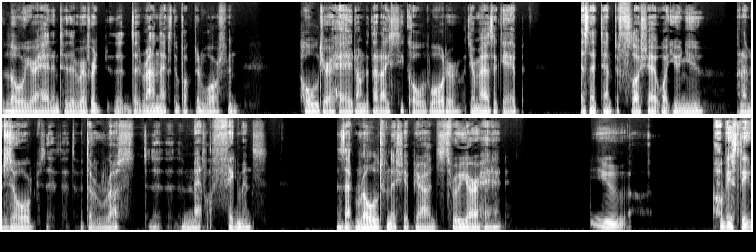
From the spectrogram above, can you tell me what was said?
lower your head into the river that, that ran next to Buckton Wharf and hold your head under that icy cold water with your mouth agape as an attempt to flush out what you knew and absorb the, the, the rust, the, the metal figments that rolled from the shipyards through your head. You obviously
